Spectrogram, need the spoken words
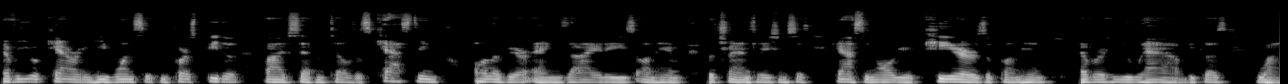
Whatever you're carrying, He wants it. And First Peter five seven tells us, casting all of your anxieties on Him. The translation says, casting all your cares upon Him whatever you have because why?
